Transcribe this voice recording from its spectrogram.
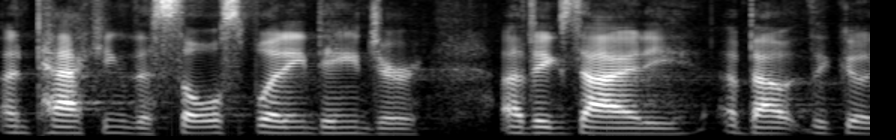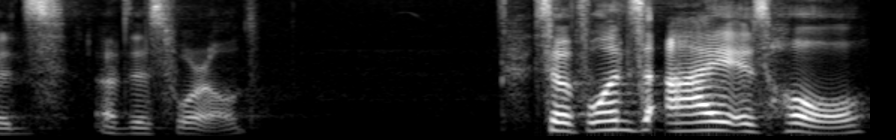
unpacking the soul splitting danger of anxiety about the goods of this world. So, if one's eye is whole,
